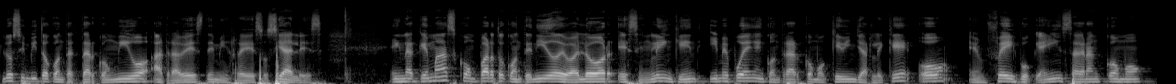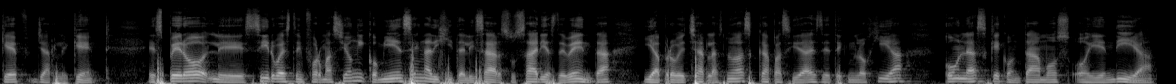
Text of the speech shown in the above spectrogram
los invito a contactar conmigo a través de mis redes sociales. En la que más comparto contenido de valor es en LinkedIn y me pueden encontrar como Kevin Yarleque o en Facebook e Instagram como Kev Yarleque. Espero les sirva esta información y comiencen a digitalizar sus áreas de venta y aprovechar las nuevas capacidades de tecnología con las que contamos hoy en día.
